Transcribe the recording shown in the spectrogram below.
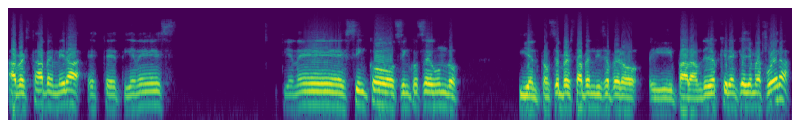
a Verstappen, mira, este, tienes, tienes cinco, cinco segundos, y entonces Verstappen dice, pero, ¿y para dónde ellos quieren que yo me fuera?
